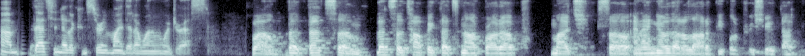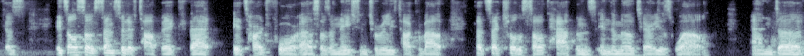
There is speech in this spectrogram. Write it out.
um, that's another concern of mine that I want to address. Wow, that, that's, um, that's a topic that's not brought up much. So, and I know that a lot of people appreciate that because it's also a sensitive topic that it's hard for us as a nation to really talk about that sexual assault happens in the military as well. And uh,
